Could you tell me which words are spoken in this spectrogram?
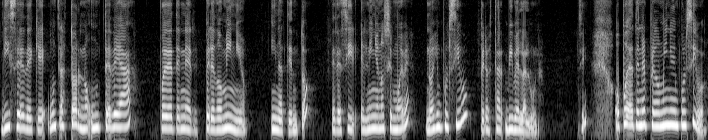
dice de que un trastorno, un TDA, puede tener predominio inatento, es decir, el niño no se mueve, no es impulsivo, pero está, vive en la luna. ¿sí? O puede tener predominio impulsivo,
